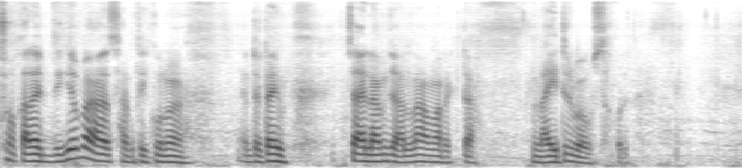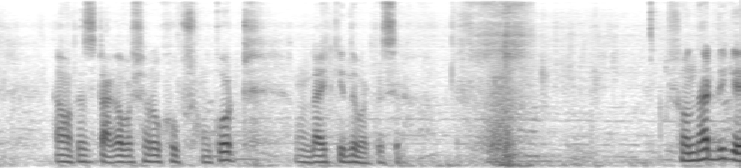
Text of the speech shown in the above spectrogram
সকালের দিকে বা সামথিং কোনো একটা টাইম চাইলাম যে আল্লাহ আমার একটা লাইটের ব্যবস্থা করে দেন। আমার কাছে টাকা পয়সারও খুব সংকট লাইট কিনতে পারতেছি না। সন্ধ্যার দিকে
